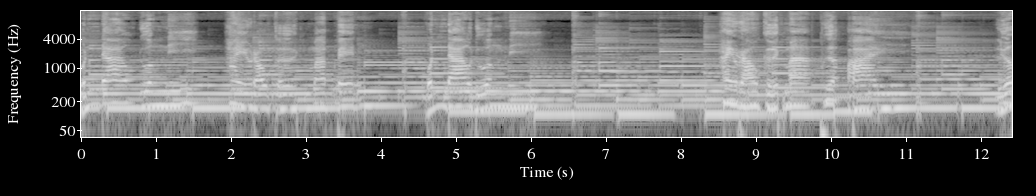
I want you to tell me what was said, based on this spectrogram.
บนดาวดวงนี้ให้เราเกิดมาเป็น บนดาวดวงนี้ ให้เราเกิดมาเพื่อไป เหลือ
